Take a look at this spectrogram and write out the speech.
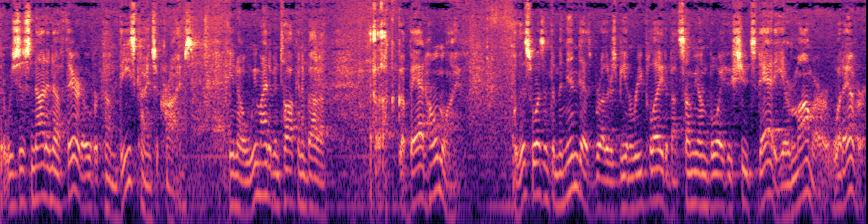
there was just not enough there to overcome these kinds of crimes. You know, we might have been talking about a, a, a bad home life. Well, this wasn't the Menendez brothers being replayed about some young boy who shoots daddy or mama or whatever.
